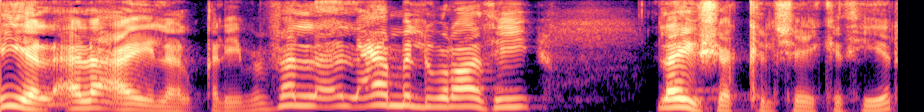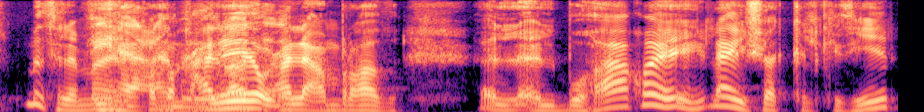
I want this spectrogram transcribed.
هي العائلة القريبه فالعامل الوراثي لا يشكل شيء كثير مثل ما ينطبق عليه وعلى أمراض البهاق لا يشكل كثير.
